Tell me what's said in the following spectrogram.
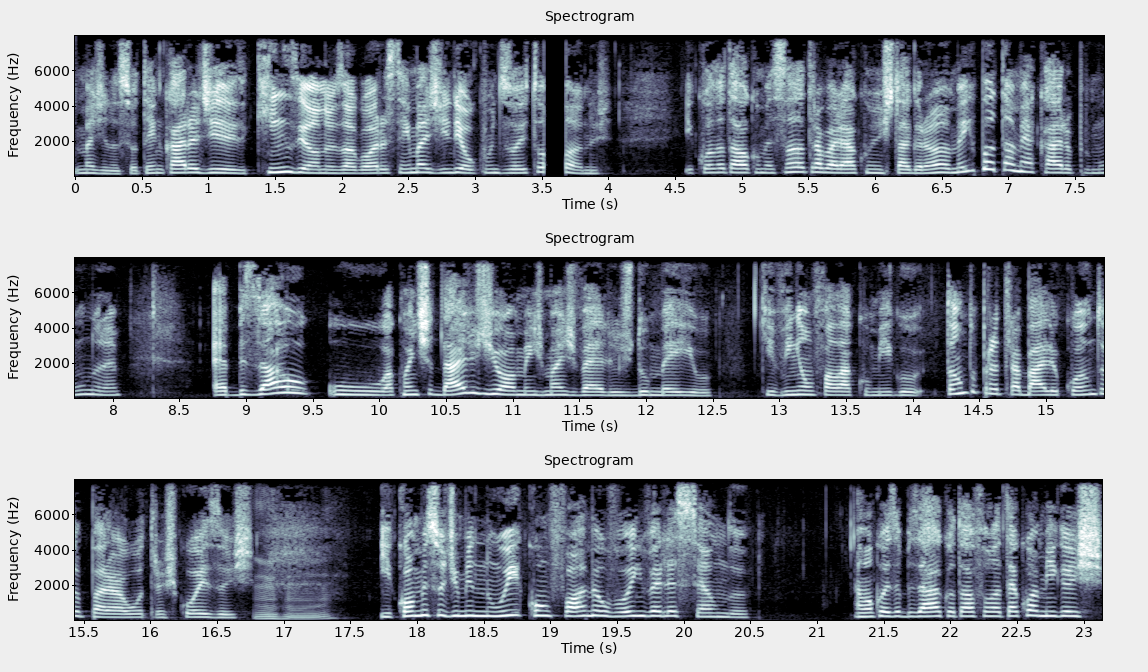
Imagina, se eu tenho cara de 15 anos agora, você imagina eu com 18 anos. E quando eu tava começando a trabalhar com o Instagram, meio que botar minha cara pro mundo, né? É bizarro o, a quantidade de homens mais velhos do meio que vinham falar comigo, tanto para trabalho quanto para outras coisas. Uhum. E como isso diminui conforme eu vou envelhecendo. É uma coisa bizarra que eu tava falando até com amigas,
